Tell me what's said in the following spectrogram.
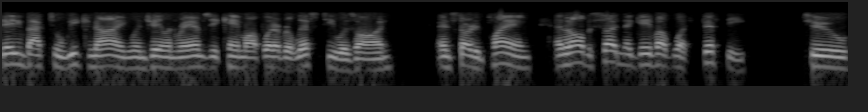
dating back to week nine when Jalen Ramsey came off whatever list he was on and started playing. And then all of a sudden they gave up, what, 50 to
